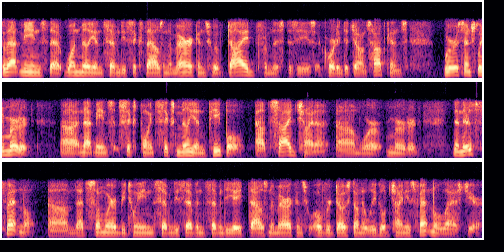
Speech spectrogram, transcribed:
So that means that 1,076,000 Americans who have died from this disease, according to Johns Hopkins, were essentially murdered. Uh, and that means 6.6 million people outside China um, were murdered. Then there's fentanyl. Um, that's somewhere between 77, 78,000 Americans who overdosed on illegal Chinese fentanyl last year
